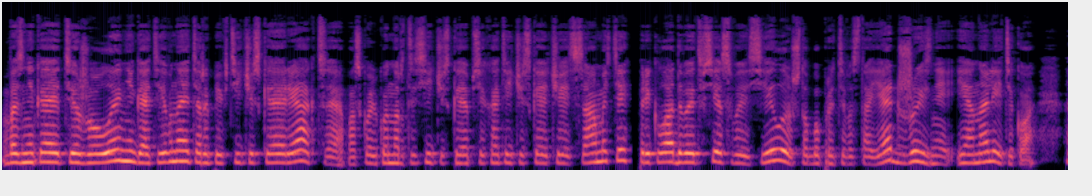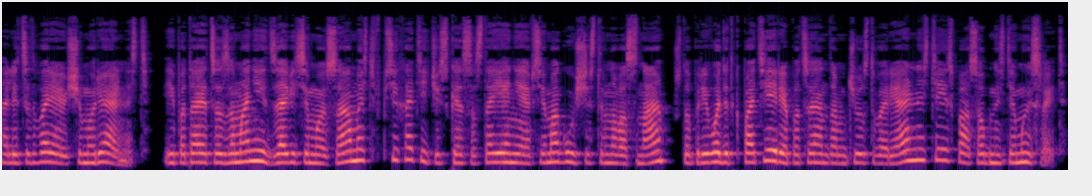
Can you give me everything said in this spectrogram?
возникает тяжелая негативная терапевтическая реакция, поскольку нарциссическая психотическая часть самости прикладывает все свои силы, чтобы противостоять жизни и аналитику, олицетворяющему реальность, и пытается заманить зависимую самость в психотическое состояние всемогущественного сна, что приводит к потере пациентам чувства реальности и способности мыслить.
